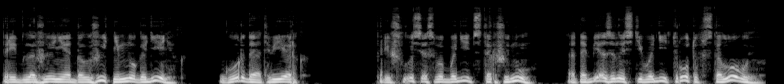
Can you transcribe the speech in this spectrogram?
Предложение одолжить немного денег гордо отверг. Пришлось освободить старшину от обязанности водить роту в столовую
